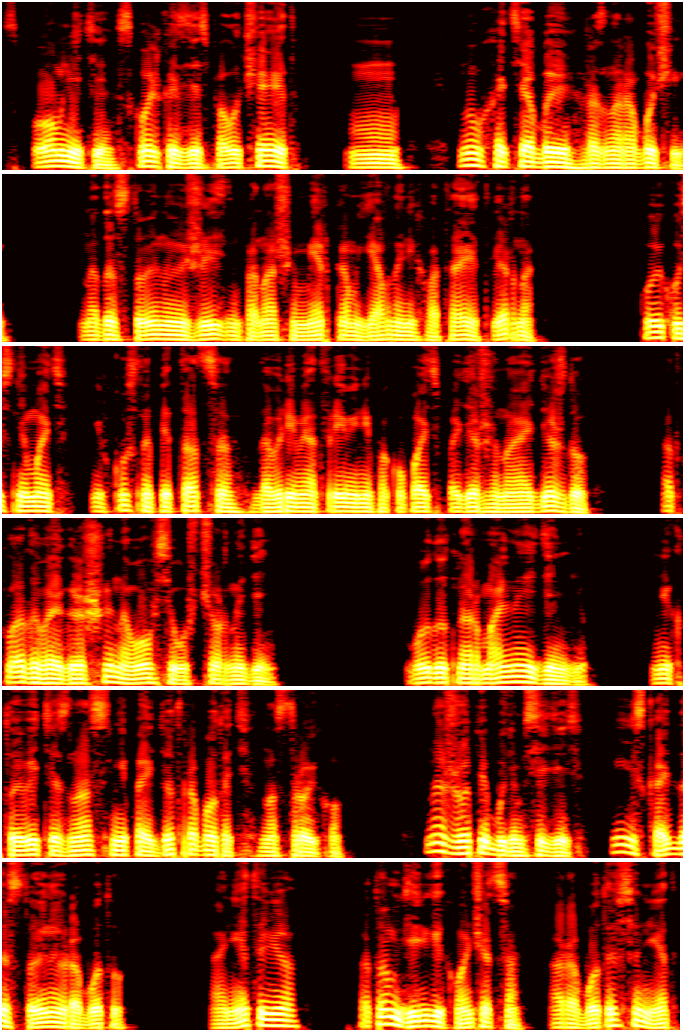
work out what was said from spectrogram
Вспомните, сколько здесь получает, м ну, хотя бы разнорабочий. На достойную жизнь по нашим меркам явно не хватает, верно? Койку снимать, невкусно питаться, до время от времени покупать подержанную одежду, откладывая гроши на вовсе уж черный день. Будут нормальные деньги. Никто ведь из нас не пойдет работать на стройку. На жопе будем сидеть и искать достойную работу. А нет ее, потом деньги кончатся, а работы все нет.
